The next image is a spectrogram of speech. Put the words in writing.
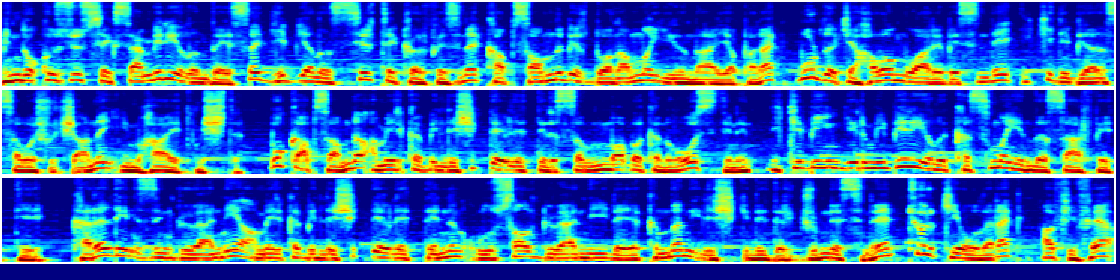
1981 yılında ise Libya'nın Sirte körfezine kapsamlı bir donanma yığınağı yaparak buradaki hava muharebesinde iki Libya savaş uçağını imha etmişti. Bu kapsamda Amerika Birleşik Devletleri Savunma Bakanı Austin'in 2021 yılı Kasım ayında sarf ettiği Karadeniz'in güvenliği Amerika Birleşik Devletleri'nin ulusal güvenliğiyle yakından ilişkilidir cümlesini Türkiye olarak hafife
